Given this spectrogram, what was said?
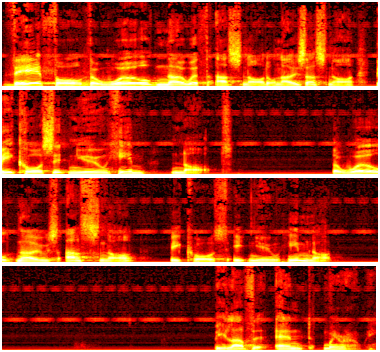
Therefore, the world knoweth us not, or knows us not, because it knew him not. The world knows us not, because it knew him not. Beloved, and where are we?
